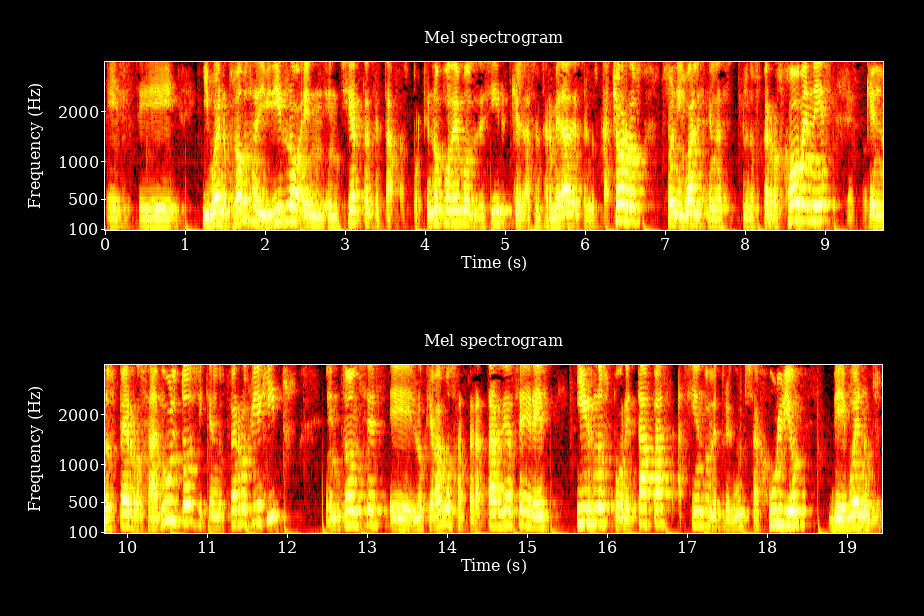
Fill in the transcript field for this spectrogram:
Este, y bueno, pues vamos a dividirlo en, ciertas etapas, porque no podemos decir que las enfermedades en los cachorros son iguales que en, los perros jóvenes, que en los perros adultos y que en los perros viejitos. Entonces, eh, lo que vamos a tratar de hacer es irnos por etapas, haciéndole preguntas a Julio de, bueno, pues,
